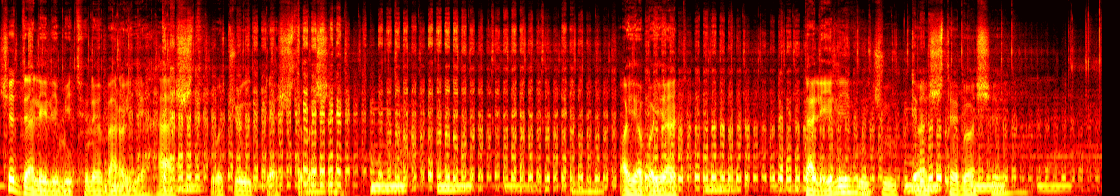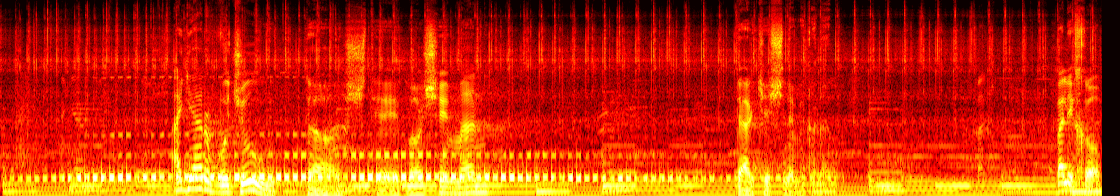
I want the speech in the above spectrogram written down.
چه دلیلی می‌تونه برای هشت وجود داشته باشه؟ آیا باید دلیلی وجود داشته باشه؟ اگر وجود داشته باشه من درکش نمی کنم ولی خب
